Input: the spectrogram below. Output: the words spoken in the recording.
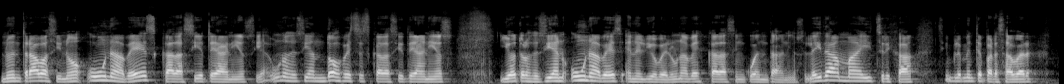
no entraba sino una vez cada siete años, y algunos decían dos veces cada siete años, y otros decían una vez en el Yobel, una vez cada cincuenta años. Leida Maitzriha, simplemente para saber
